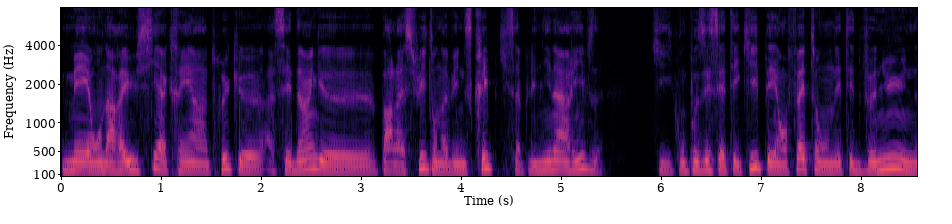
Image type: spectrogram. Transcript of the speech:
Mais on a réussi à créer un truc assez dingue. par la suite, on avait une script qui s'appelait Nina Reeves, qui composait cette équipe. Et en fait, on était devenu une,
